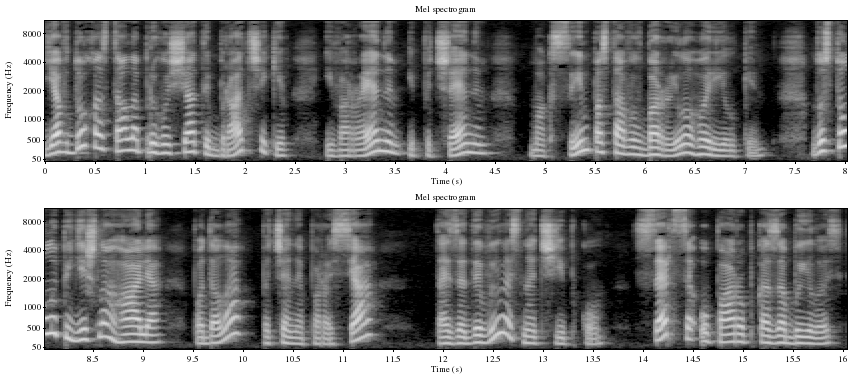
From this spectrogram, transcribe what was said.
Явдоха стала пригощати братчиків і вареним, і печеним. Максим поставив барило горілки. До столу підійшла Галя, подала печене порося та й задивилась на Чіпку. Серце у парубка забилось.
